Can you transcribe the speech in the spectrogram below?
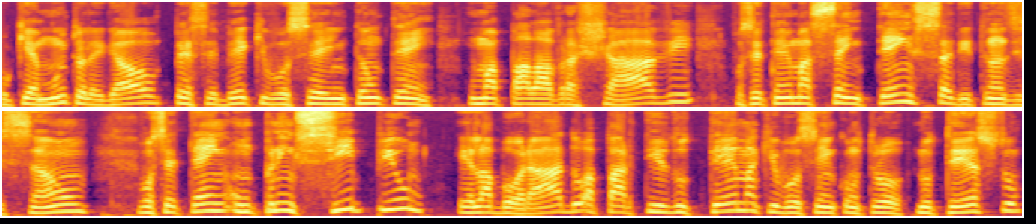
o que é muito legal perceber que você então tem uma palavra-chave, você tem uma sentença de transição, você tem um princípio elaborado a partir do tema que você encontrou no texto,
